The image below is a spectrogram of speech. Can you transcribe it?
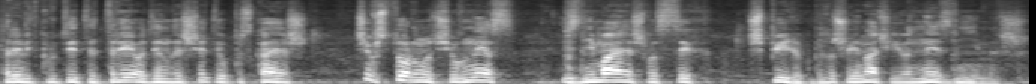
Треба відкрутити три, один лишити, опускаєш чи в сторону, чи вниз і знімаєш ось цих шпільок, бо тому що іначе його не знімеш.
